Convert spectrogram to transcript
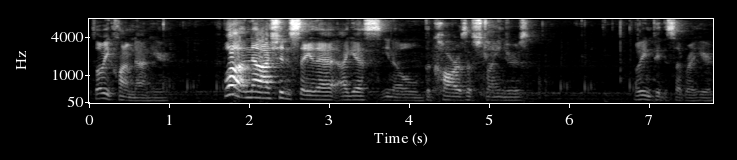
so let me climb down here. Well, no, I shouldn't say that. I guess, you know, the cars of strangers. Let me pick this up right here.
